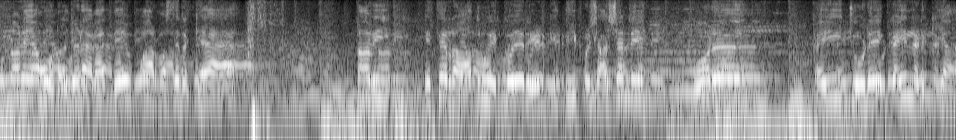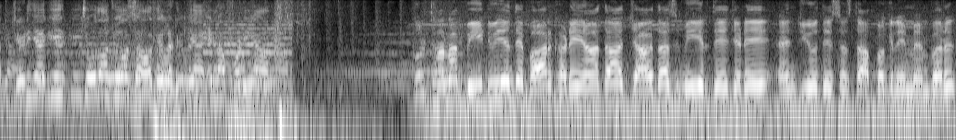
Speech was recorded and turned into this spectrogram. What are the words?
ਉਹਨਾਂ ਨੇ ਇਹ ਹੋਟਲ ਜਿਹੜਾ ਹੈਗਾ ਦੇਵ ਪਾਰ ਵਾਸਤੇ ਰੱਖਿਆ ਹੈ। ਤਾਂ ਵੀ ਇੱਥੇ ਰਾਤ ਨੂੰ 1 ਵਜੇ ਰੇਡ ਕੀਤੀ ਸੀ ਪ੍ਰਸ਼ਾਸਨ ਨੇ ਔਰ ਕਈ ਜੋੜੇ, ਕਈ ਲੜਕੀਆਂ, ਜਿਹੜੀਆਂ ਕਿ 14 14 ਸਾਲ ਦੀਆਂ ਲੜਕੀਆਂ ਇਹਨਾਂ ਫੜੀਆਂ। ਕੁਲ ਥਾਣਾ ਬੀ ਡਿਵੀਜ਼ਨ ਦੇ ਬਾਹਰ ਖੜੇ ਆ ਤਾਂ ਜਾਗਦਾ ਜ਼ਮੀਰ ਦੇ ਜਿਹੜੇ ਐਨਜੀਓ ਦੇ ਸੰਸਥਾਪਕ ਨੇ ਮੈਂਬਰ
